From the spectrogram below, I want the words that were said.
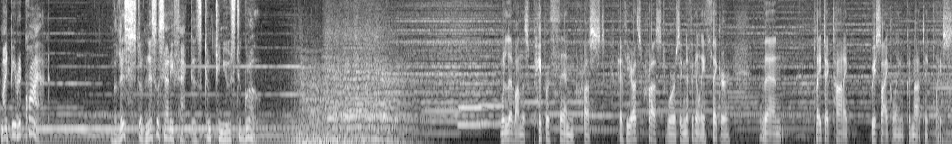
might be required? The list of necessary factors continues to grow. We live on this paper-thin crust. If the Earth's crust were significantly thicker, then plate tectonic recycling could not take place.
